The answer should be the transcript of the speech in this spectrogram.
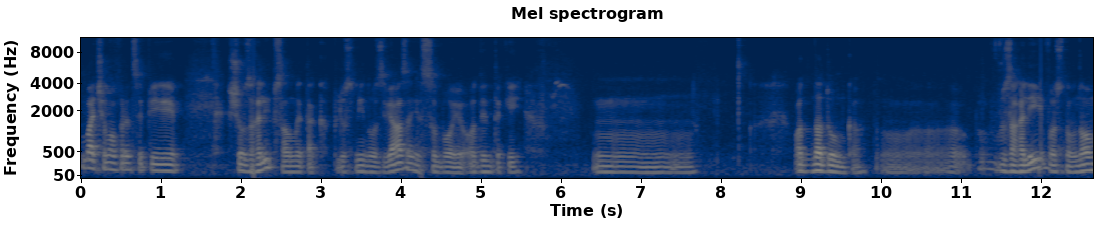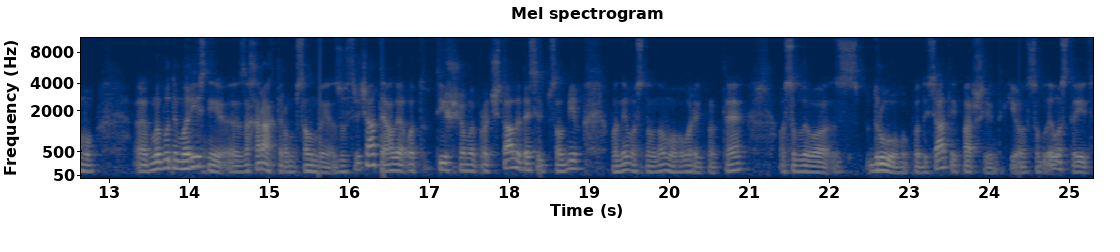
Бачимо, в принципі, що взагалі псалми так плюс-мінус зв'язані з собою. Один такий одна думка. Взагалі, в основному, е, ми будемо різні е, за характером псалми зустрічати, але от ті, що ми прочитали, 10 псалмів, вони в основному говорять про те, особливо з 2 по 10, перший він такий особливо стоїть,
